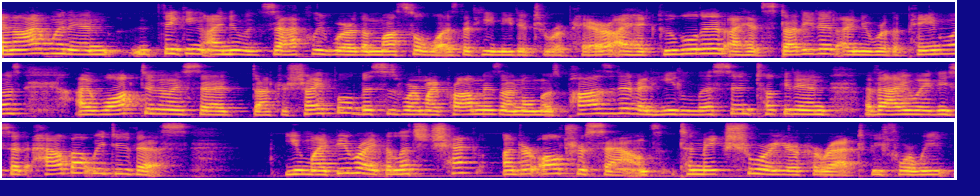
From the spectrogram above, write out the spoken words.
And I went in thinking I knew exactly where the muscle was that he needed to repair. I had Googled it, I had studied it, I knew where the pain was. I walked in and I said, Dr. Scheipel, this is where my problem is. I'm almost positive. And he listened, took it in, evaluated. He said, How about we do this? You might be right, but let's check under ultrasound to make sure you're correct before we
